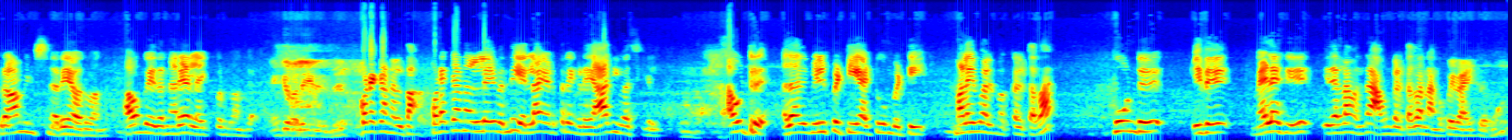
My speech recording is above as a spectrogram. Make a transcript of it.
பிராமின்ஸ் நிறைய வருவாங்க. அவங்க இதை நிறைய லைக் பண்ணுவாங்க. கொடைக்கானல் தான். கொடைக்கானல்லே வந்து எல்லா இடத்துலையும் கிடையாது. ஆதிவாசிகள். அவுட்ரு அதாவது வில்பட்டி அட்டுவம்பட்டி மலைவாழ் மக்கள்கிட்ட தான் பூண்டு இது மிளகு இதெல்லாம் வந்து அவங்கள்ட்ட தான் நாங்கள் போய் வாங்கிட்டு வருவோம்.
